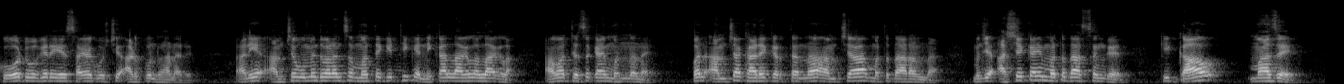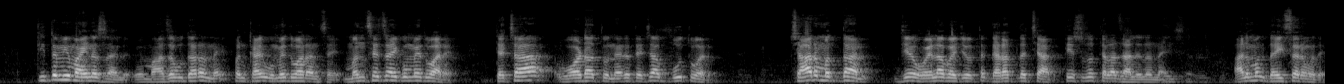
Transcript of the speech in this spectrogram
कोर्ट वगैरे हे सगळ्या गोष्टी अडकून राहणार आहेत. आणि आमच्या उमेदवारांचं मत आहे की ठीक आहे निकाल लागला लागला. आम्हाला त्याचं काही म्हणणं नाही. पण आमच्या कार्यकर्त्यांना आमच्या मतदारांना म्हणजे असे काही मतदारसंघ आहेत की गाव माझं आहे तिथं मी मायनस राहिलो म्हणजे माझं उदाहरण नाही पण काही उमेदवारांचं आहे. मनसेचा एक उमेदवार आहे. त्याच्या वॉर्डातून नाही तर त्याच्या बूथवर चार मतदान जे व्हायला पाहिजे होतं घरातलं चार ते सुद्धा त्याला झालेलं नाही. आणि मग दहिसरमध्ये.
